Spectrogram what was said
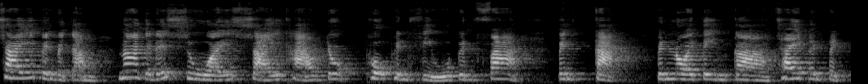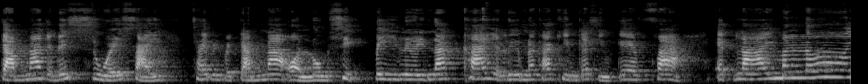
ใช้เป็นประจำน่าจะได้สวยใสขาวโจ๊กพกเป็นสิวเป็นฝ้า เป็นกัดเป็นรอยตีนกา ใช้เป็นประจำน่าจะได้สวยใสใช้เป็นประจำหน้าอ่อนลง 10 ปีเลยนะคะ อย่าลืมนะคะครีมแก้สิวแก้ฝ้า แอดไลน์มาเลย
